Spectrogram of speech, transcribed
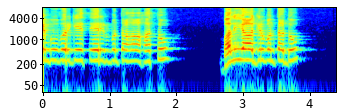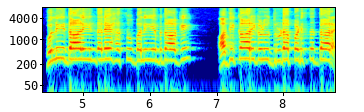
ಎಂಬುವರಿಗೆ ಸೇರಿರುವಂತಹ ಹಸು ಬಲಿಯಾಗಿರುವಂತದ್ದು ಹುಲಿ ದಾಳಿಯಿಂದಲೇ ಹಸು ಬಲಿ ಎಂಬುದಾಗಿ ಅಧಿಕಾರಿಗಳು ದೃಢಪಡಿಸಿದ್ದಾರೆ.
